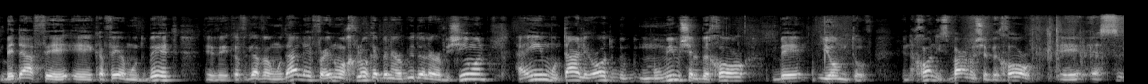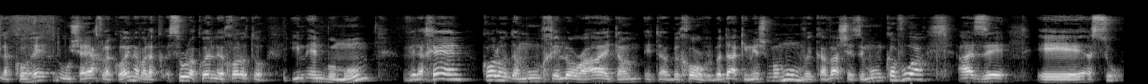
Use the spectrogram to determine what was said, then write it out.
בדף אה, אה, כ"ה עמוד ב' אה, וכ"ג עמוד א', ראינו מחלוקת בין רבי יהודה לרבי שמעון, האם מותר לראות מומים של בכור ביום טוב. נכון, הסברנו שבכור לכהן, הוא שייך לכהן, אבל אסור לכהן לאכול אותו אם אין בו מום, ולכן כל עוד המומחה לא ראה את הבכור ובדק אם יש בו מום וקבע שזה מום קבוע, אז זה אסור.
